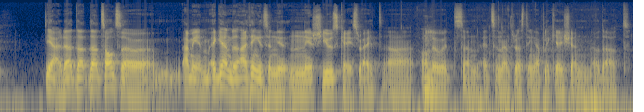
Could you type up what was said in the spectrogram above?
Yeah that, that that's also i mean again i think it's a niche use case right? Uh, although mm. it's an it's an interesting application no doubt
